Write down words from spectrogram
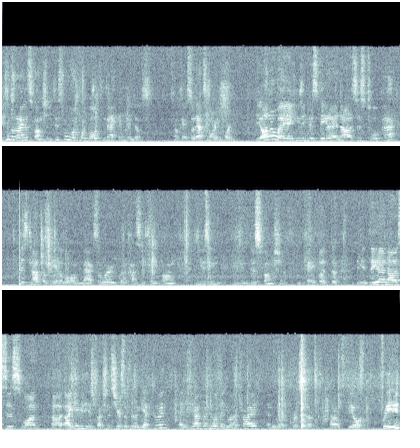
Using the LINEST function, this will work for both Mac and Windows. Okay, so that's more important. The other way, using this data analysis tool pack, is not available on Mac. So we're going to concentrate on using using this function. Okay, but the, the data analysis one, uh, I gave you the instructions here, so if you don't get to it, and if you have Windows and you want to try it, and of course, uh, uh, feel free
